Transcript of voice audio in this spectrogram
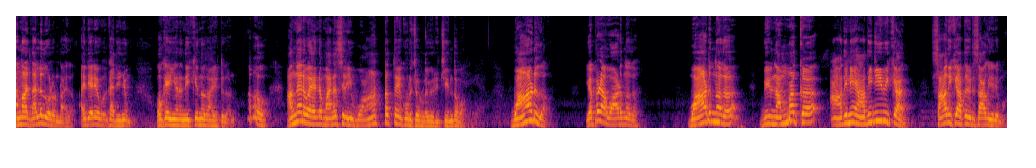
നന്നായി നല്ലതുപോലെ ഉണ്ടായത്. അതിന്റെ ഇലയൊക്കെ കരിഞ്ഞും ഒക്കെ ഇങ്ങനെ നിൽക്കുന്നതായിട്ട് കണ്ടു. അപ്പോൾ അന്നേരം എന്റെ മനസ്സിൽ ഈ വാട്ടത്തെക്കുറിച്ചുള്ള ഒരു ചിന്ത വന്നു. വാടുക. എപ്പോഴാണ് വാടുന്നത്? വാടുന്നത് നമ്മൾക്ക് അതിനെ അതിജീവിക്കാൻ സാധിക്കാത്ത ഒരു സാഹചര്യമാണ്.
